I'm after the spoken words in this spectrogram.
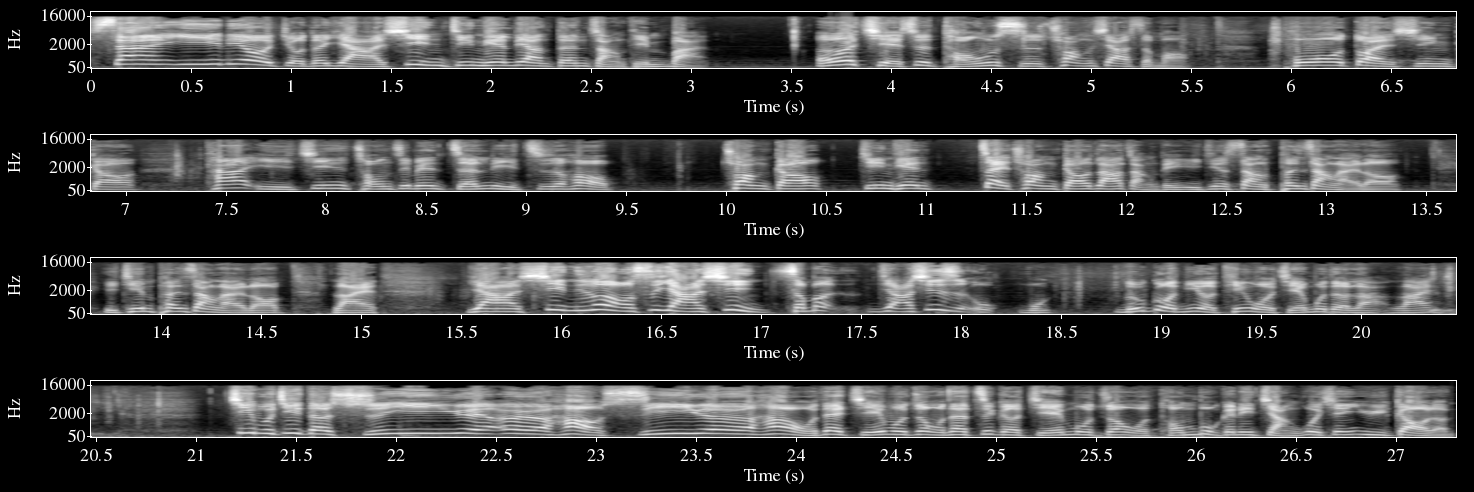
三一六九的雅信今天亮灯涨停板，而且是同时创下什么波段新高？它已经从这边整理之后。创高，今天再创高拉涨停，已经上喷上来了，已经喷上来了。来，雅信，你说老师雅信什么？雅信是我我，如果你有听我节目的啦，来，记不记得十一月二号？十一月二号我在节目中，我在这个节目中，我同步跟你讲过，先预告了。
